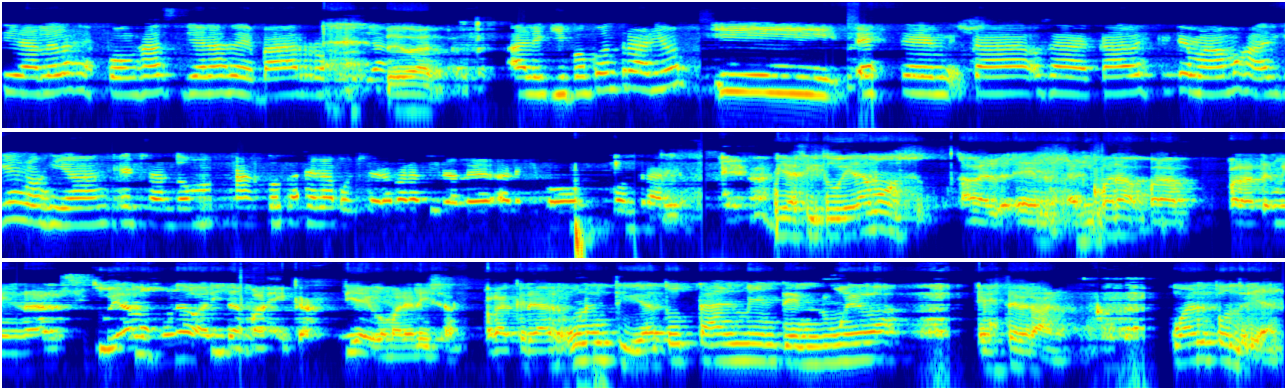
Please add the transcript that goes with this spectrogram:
tirarle las esponjas llenas de barro, de al equipo contrario y este cada, o sea, cada vez que quemábamos a alguien nos iban echando más cosas en la ponchera para tirarle al equipo contrario. Mira, si tuviéramos, a ver, eh, aquí para, para para terminar, si tuviéramos una varita mágica, Diego, María Elisa, para crear una actividad totalmente nueva este verano, ¿cuál pondrían?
